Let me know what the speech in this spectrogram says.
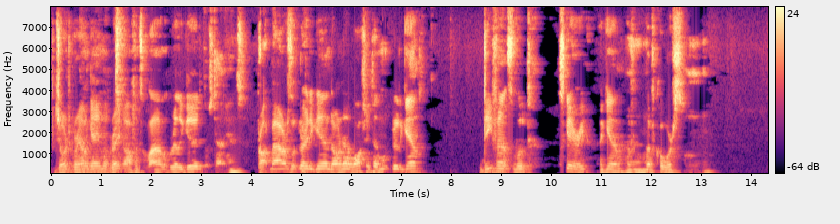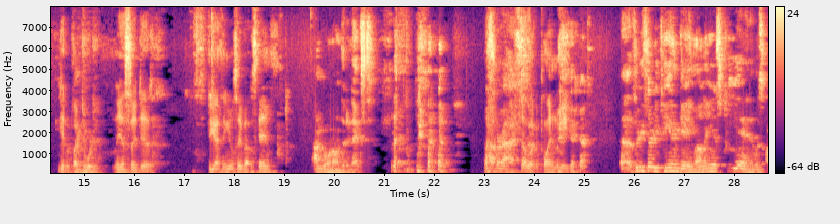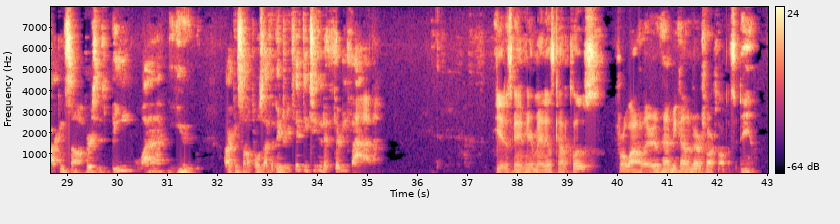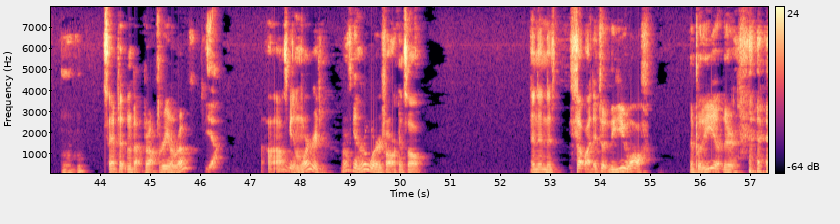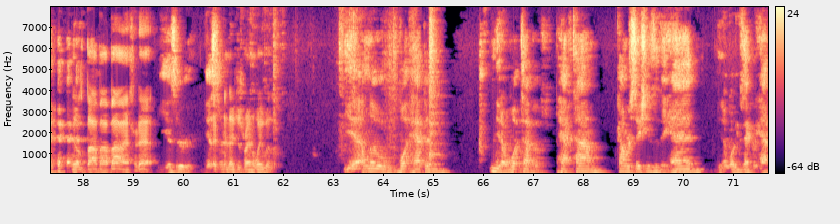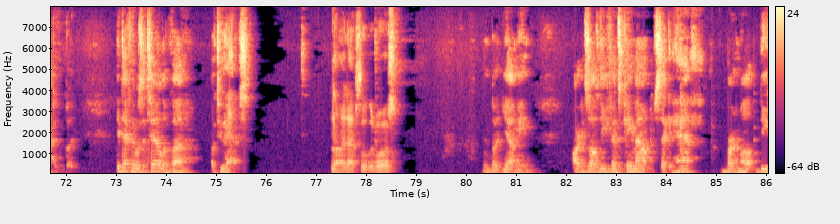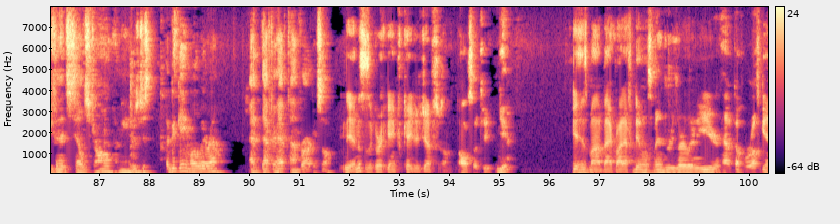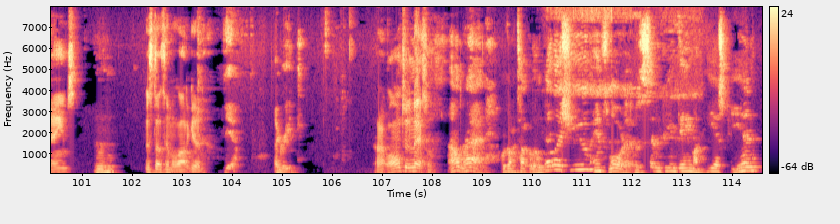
Georgia ground game looked great. The offensive line looked really good. Those tight ends. Brock Bowers looked great again. Darnell Washington looked good again. Defense looked scary again, of, Mhm. of course. Mm-hmm. Get- It looked like Georgia. Yes, they did. Do You got anything you want to say about this game? I'm going on to the next. All right. Sounds so- like a plan to me. Uh, 3:30 p.m. game on ESPN. It was Arkansas versus BYU. Arkansas pulls out the victory, 52 to 35. Yeah, this game here, man, it was kind of close for a while there. It had me kind of nervous for I said, damn. Mm-hmm. Sam Pittman about dropped three in a row. Yeah. I I was getting worried. I was getting real worried for Arkansas. And then it felt like they took the U off and put a E up there. It was bye bye bye after that. yes, sir. Yes, sir. And they just ran away with it. Yeah, I don't know what happened. You know what type of halftime conversations that they had. You know what exactly happened, but it definitely was a tale of uh, of two halves. No, it absolutely was. But yeah, I mean, Arkansas's defense came out second half, burned them up. Defense held strong. I mean, it was just a good game all the way around. At, after halftime for Arkansas. Yeah, and this is a great game for KJ Jefferson also too. Yeah. Get his mind back right after dealing with some injuries earlier in the year and had a couple rough games. Mm-hmm. This does him a lot of good. Yeah. Agreed. All right, well, on to the next one. All right, we're going to talk a little LSU and Florida. It was a 7 p.m. game on ESPN.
